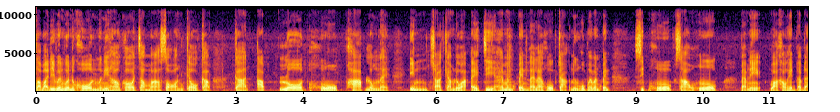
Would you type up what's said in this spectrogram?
สวัสดีเพื่อนๆทุกคนวันนี้เราก็จะมาสอนเกี่ยวกับการอัปโหลดโฮปภาพลงในอินสตาแกรมหรือว่า IG ให้มันเป็นหลายๆรูปจากหนึ่งรูปให้มันเป็น 10รูปสาวรูปแบบนี้ว่าเขาเห็นแบบใด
